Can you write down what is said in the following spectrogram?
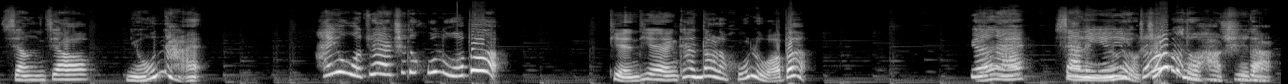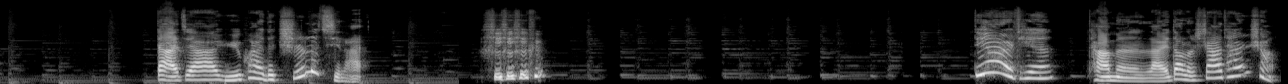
香蕉、牛奶，还有我最爱吃的胡萝卜。甜甜看到了胡萝卜，原来夏令营有这么多好吃的。大家愉快的吃了起来。第二天，他们来到了沙滩上。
